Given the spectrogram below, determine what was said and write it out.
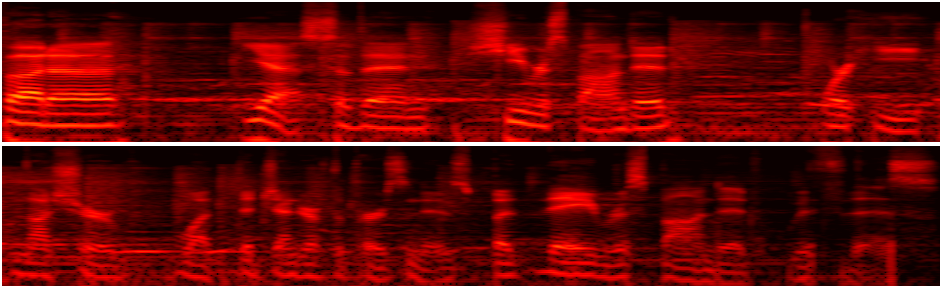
But uh, yeah. So then she responded, or he. I'm not sure what the gender of the person is, but they responded with this.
